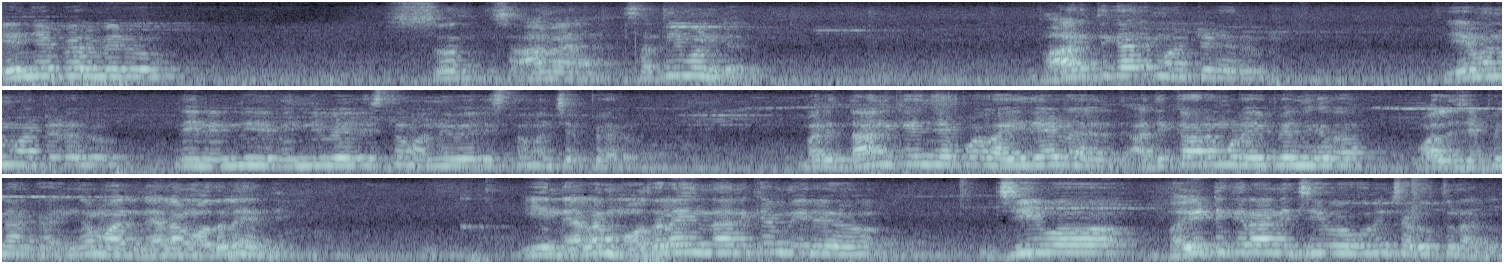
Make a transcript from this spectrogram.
ఏం చెప్పారు మీరు? ఆమె సతీమణి గారు. భారతి గారే మాట్లాడారు. ఏమని మాట్లాడారు? నేను ఎన్ని ఎన్ని వేలు ఇస్తాం అన్ని వేలు ఇస్తామని చెప్పారు. మరి దానికి ఏం చెప్పాలి? ఐదేళ్ళ అధికారం కూడా అయిపోయింది కదా. వాళ్ళు చెప్పినాక ఇంకా మా నెల మొదలైంది. ఈ నెల మొదలైన దానికే మీరు జీవో బయటికి రాని జీవో గురించి అడుగుతున్నారు.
